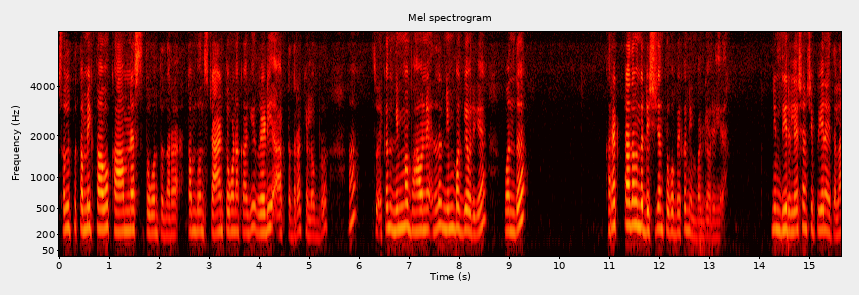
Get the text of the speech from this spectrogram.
ಸ್ವಲ್ಪ ತಮ್ಮಿಗೆ ತಾವು ಕಾಮ್ನೆಸ್ ತೊಗೊತದಾರ. ತಮ್ಮದೊಂದು ಸ್ಟ್ಯಾಂಡ್ ತೊಗೊಳಕ್ಕಾಗಿ ರೆಡಿ ಆಗ್ತದಾರ ಕೆಲವೊಬ್ಬರು ಸೊ ಯಾಕಂದ್ರೆ ನಿಮ್ಮ ಭಾವನೆ, ಅಂದರೆ ನಿಮ್ಮ ಬಗ್ಗೆ ಅವರಿಗೆ ಒಂದು ಕರೆಕ್ಟಾದ ಒಂದು ಡಿಸಿಷನ್ ತೊಗೋಬೇಕು ನಿಮ್ಮ ಬಗ್ಗೆ ಅವರಿಗೆ ನಿಮ್ದು ಈ ರಿಲೇಷನ್ಶಿಪ್ ಏನೈತಲ್ಲ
